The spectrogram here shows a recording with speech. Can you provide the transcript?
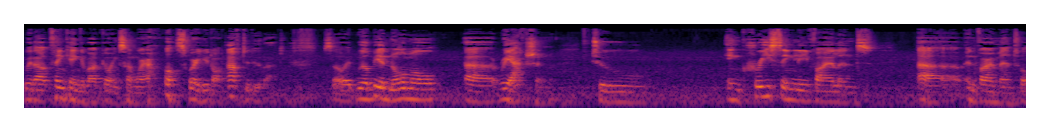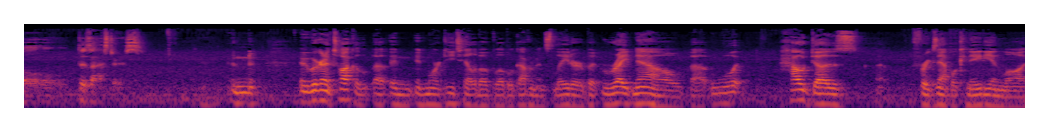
without thinking about going somewhere else where you don't have to do that. So it will be a normal uh, reaction to increasingly violent uh, environmental disasters. And we're going to talk uh, in, in more detail about global governments later, but right now, uh, what, how does, for example, Canadian law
